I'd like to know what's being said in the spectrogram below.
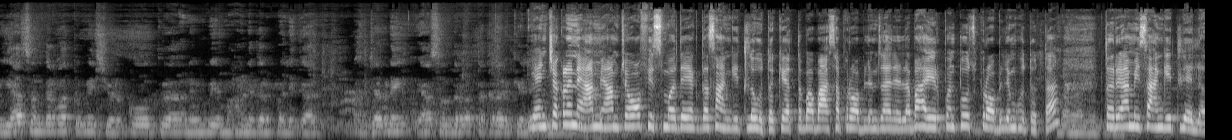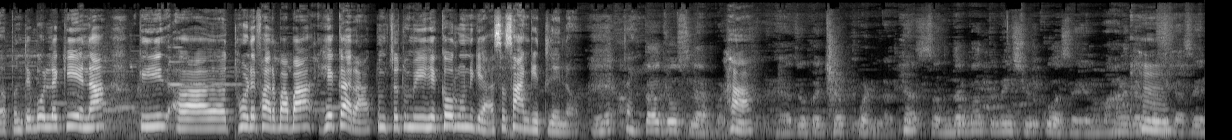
या संदर्भात तुम्ही सिडको किंवा निंबे महानगरपालिका यांच्याकडे या संदर्भात तक्रार केली. यांच्याकडे नाही. आम्ही आमच्या ऑफिसमध्ये एकदा सांगितलं होतं की आता बाबा असा प्रॉब्लेम झालेला. बाहेर पण तोच प्रॉब्लेम होत होता. तरी आम्ही सांगितलेलं. पण ते बोललं की ना की अं, थोडेफार बाबा हे करा. तुमचं तुम्ही हे करून घ्या असं सांगितलेलं. आणि आता जो स्लॅब हां. हा जो काही छत पडला त्या संदर्भात तुम्ही सिडको असेल महानगरपालिका असेल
